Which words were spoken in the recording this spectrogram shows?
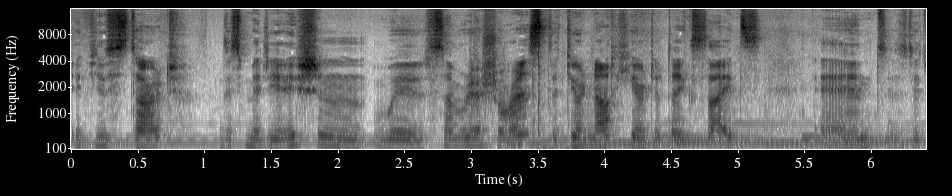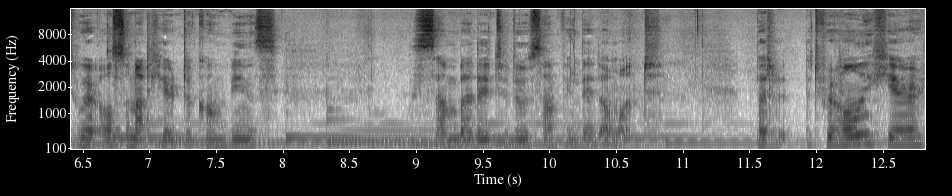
if you start this mediation with some reassurance that you're not here to take sides and that we're also not here to convince somebody to do something they don't want. But that we're only here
